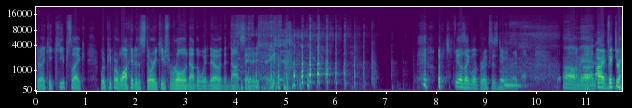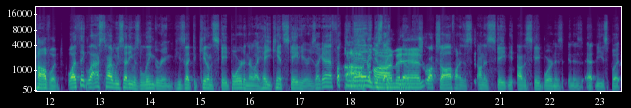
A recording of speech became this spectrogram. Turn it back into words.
They're like, he keeps like when people are walking to the store, he keeps rolling down the window and then not saying anything. Which feels like what Brooks is doing right now. Oh man! all right, Viktor Hovland. Well, I think last time we said he was lingering. He's like the kid on the skateboard, and they're like, "Hey, you can't skate here." He's like, "Eh, fuck you, Aw, man!" And come just like on, you know, man. trucks off on his on his skate on his skateboard and his in his etnies. But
